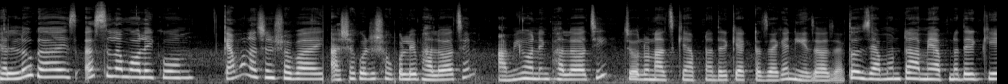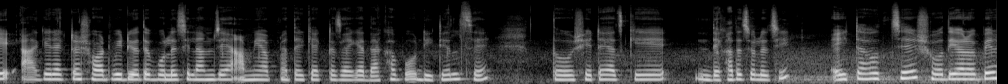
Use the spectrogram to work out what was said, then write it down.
হ্যালো গাইস আসসালামু আলাইকুম কেমন আছেন সবাই? আশা করি সকলে ভালো আছেন। আমিও অনেক ভালো আছি। চলুন আজকে আপনাদেরকে একটা জায়গায় নিয়ে যাওয়া যাক। তো যেমনটা আমি আপনাদেরকে আগের একটা শর্ট ভিডিওতে বলেছিলাম যে, আমি আপনাদেরকে একটা জায়গা দেখাবো ডিটেলসে তো সেটাই আজকে দেখাতে চলেছি। এইটা হচ্ছে সৌদি আরবের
